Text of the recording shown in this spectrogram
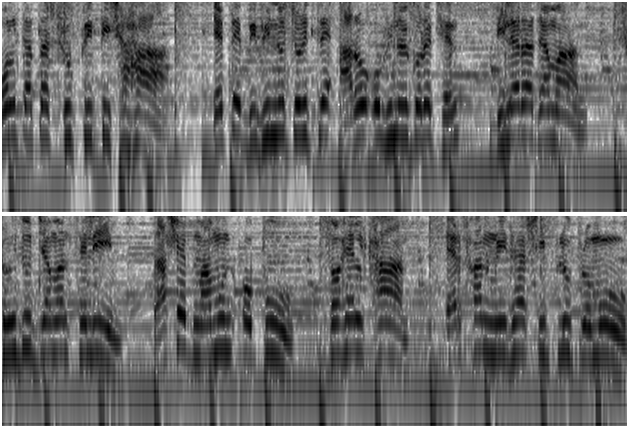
কলকাতার সুকৃতি সাহা। এতে বিভিন্ন চরিত্রে আরও অভিনয় করেছেন দিলারা জামান, শহীদুজ্জামান সেলিম, রাশেদ মামুন অপু, সোহেল খান, এরফান মৃধা শিপলু প্রমুখ।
